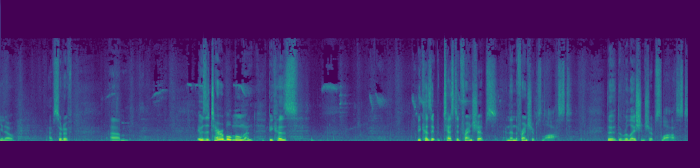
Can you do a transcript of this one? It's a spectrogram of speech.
you know, I've sort of. Um, it was a terrible moment because because it tested friendships, and then the friendships lost, the the relationships lost.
